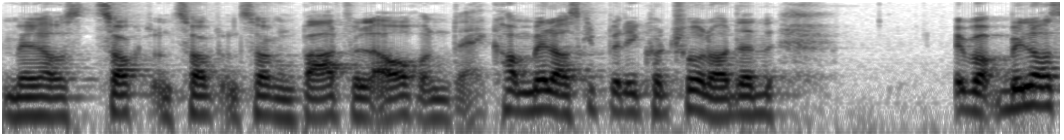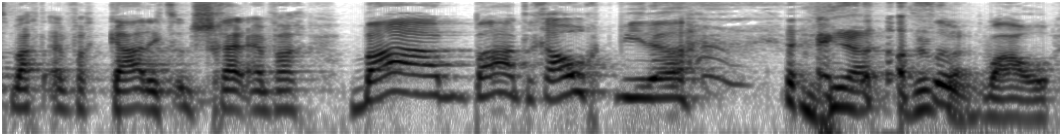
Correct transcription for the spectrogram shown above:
Millhouse zockt und zockt und zockt und Bart will auch und hey, komm, Millhouse, gib mir den Controller. Und dann über Millhouse macht einfach gar nichts und schreit einfach, Bart, Bart raucht wieder. ja, so, wow.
